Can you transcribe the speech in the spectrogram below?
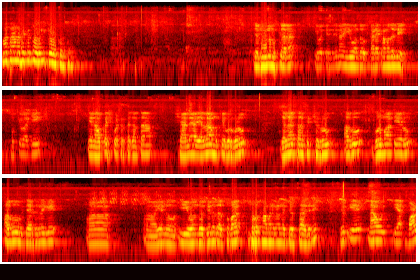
ಮಾತನಾಡಬೇಕಂತ ಅವರಲ್ಲಿ ಕೇಳಿಕೊಳ್ತೇನೆ ಎಲ್ರಿಗೂ ನಮಸ್ಕಾರ. ಇವತ್ತಿನ ದಿನ ಈ ಒಂದು ಕಾರ್ಯಕ್ರಮದಲ್ಲಿ ಮುಖ್ಯವಾಗಿ ಏನು ಅವಕಾಶ ಕೊಟ್ಟಿರ್ತಕ್ಕಂಥ ಶಾಲೆಯ ಎಲ್ಲ ಮುಖ್ಯ ಗುರುಗಳು, ಎಲ್ಲ ಸಹ ಶಿಕ್ಷಕರು ಹಾಗೂ ಗುರುಮಾತೆಯರು ಹಾಗೂ ವಿದ್ಯಾರ್ಥಿಗಳಿಗೆ ಏನು ಈ ಒಂದು ದಿನದ ಶುಭ, ಶುಭಕಾಮನೆಗಳನ್ನು ತಿಳಿಸ್ತಾ ಇದ್ದೀನಿ. ಜೊತೆಗೆ ನಾವು ಯಾ ಭಾಳ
